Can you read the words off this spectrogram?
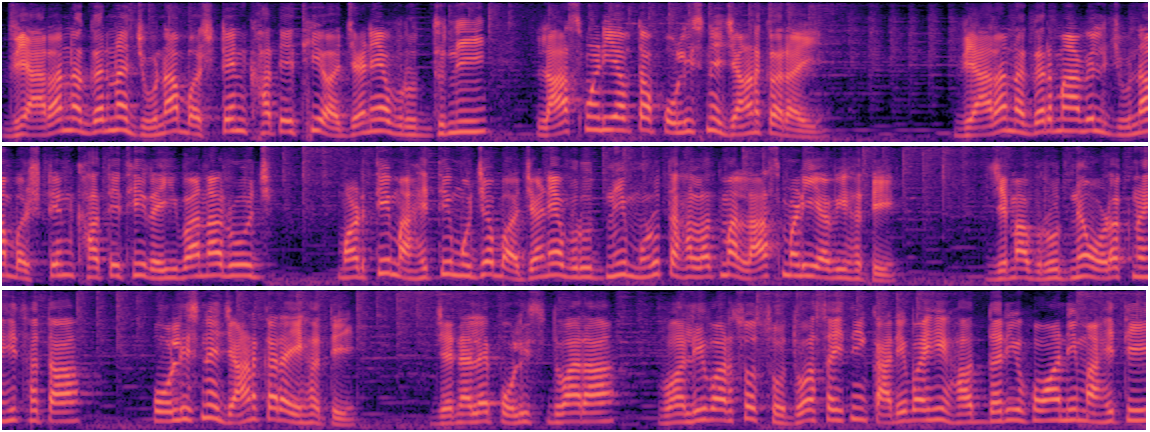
વ્યારાનગરના જૂના બસ સ્ટેન્ડ ખાતેથી અજાણ્યા વૃદ્ધની લાશ મળી આવતા પોલીસને જાણ કરાઈ. વ્યારાનગરમાં આવેલ જૂના બસ સ્ટેન્ડ ખાતેથી રવિવારના રોજ મળતી માહિતી મુજબ અજાણ્યા વૃદ્ધની મૃત હાલતમાં લાશ મળી આવી હતી, જેમાં વૃદ્ધને ઓળખ નહીં થતાં પોલીસને જાણ કરાઈ હતી. જેને લઈ પોલીસ દ્વારા વહાલી વારસો શોધવા સહિતની કાર્યવાહી હાથ ધરી હોવાની માહિતી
